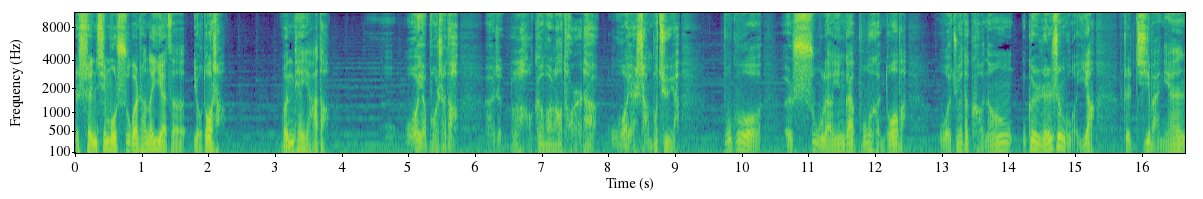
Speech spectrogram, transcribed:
神奇木树冠上的叶子有多少？文天涯道：“我也不知道，呃，这老胳膊老腿的，我也上不去呀。不过，呃，数量应该不会很多吧？我觉得可能跟人参果一样，这几百年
